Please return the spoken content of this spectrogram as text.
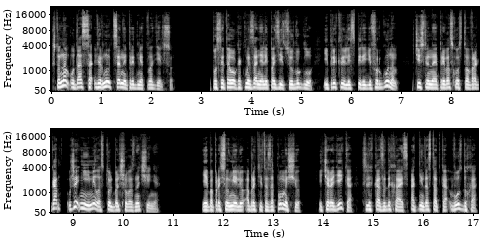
что нам удастся вернуть ценный предмет владельцу. После того, как мы заняли позицию в углу и прикрылись спереди фургоном, численное превосходство врага уже не имело столь большого значения. Я попросил Мелю обратиться за помощью, и чародейка, слегка задыхаясь от недостатка воздуха,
